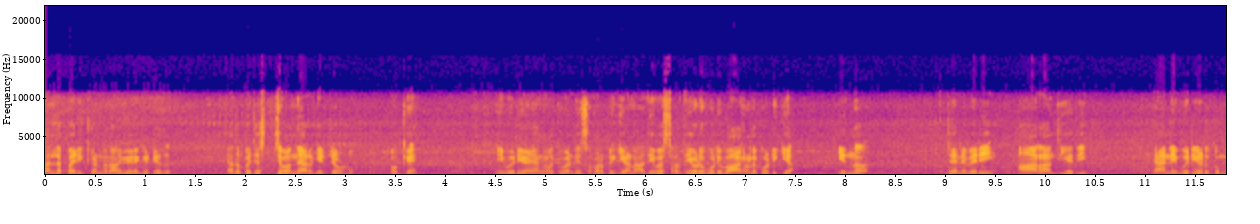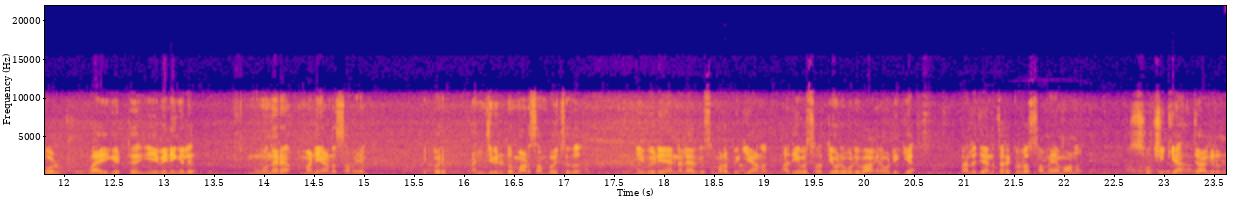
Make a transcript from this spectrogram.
നല്ല പരിക്കുണ്ടെന്നാണ് വിവരം കിട്ടിയത്. ഞാനിപ്പോൾ ജസ്റ്റ് വന്ന് ഇറങ്ങിയിട്ടേ ഉള്ളൂ. ഓക്കെ ഈ വീഡിയോ ഞങ്ങൾക്ക് വേണ്ടി സമർപ്പിക്കുകയാണ്. അതീവ ശ്രദ്ധയോടുകൂടി വാഹനങ്ങളൊക്കെ ഓടിക്കുക. ഇന്ന് ജനുവരി ആറാം തീയതി ഞാൻ ഈ വീഡിയോ എടുക്കുമ്പോൾ വൈകിട്ട് ഈവനിങ്ങിൽ മൂന്നര മണിയാണ് സമയം. ഇപ്പോൾ ഒരു അഞ്ച് മിനിറ്റ് മുമ്പാണ് സംഭവിച്ചത്. ഈ വീഡിയോ ഞാൻ എല്ലാവർക്കും സമർപ്പിക്കുകയാണ്. അതീവ ശ്രദ്ധയോടുകൂടി വാഹനം ഓടിക്കുക. നല്ല ജനത്തിരക്കുള്ള സമയമാണ്. സൂക്ഷിക്കുക. ജാഗ്രത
